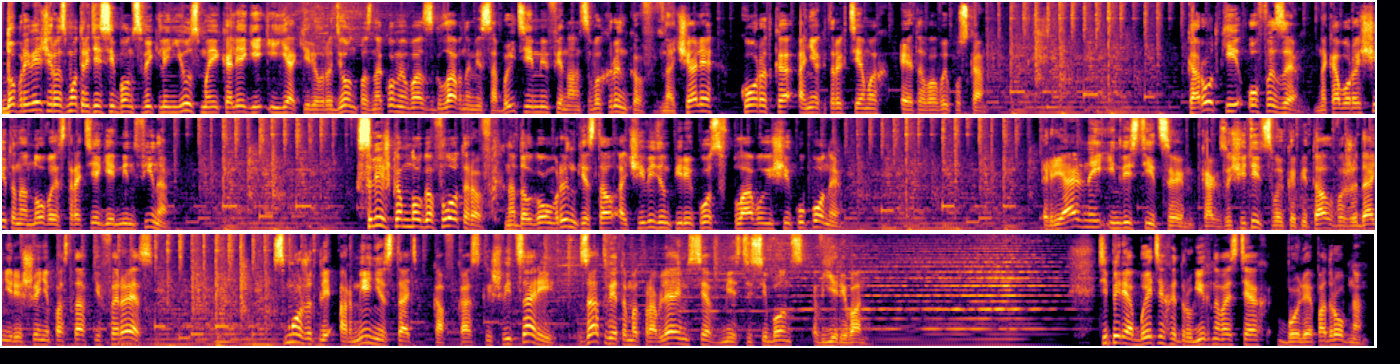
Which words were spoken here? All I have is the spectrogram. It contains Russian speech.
Добрый вечер, вы смотрите Сибонс Weekly News. Мои коллеги и я, Кирилл Родион, познакомим вас с главными событиями финансовых рынков. Вначале коротко о некоторых темах этого выпуска. Короткие ОФЗ. На кого рассчитана новая стратегия Минфина? Слишком много флотеров. На долговом рынке стал очевиден перекос в плавающие купоны. Реальные инвестиции. Как защитить свой капитал в ожидании решения поставки ФРС? Сможет ли Армения стать Кавказской Швейцарией? За ответом отправляемся вместе с Сибонс в Ереван. Теперь об этих и других новостях более подробно.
